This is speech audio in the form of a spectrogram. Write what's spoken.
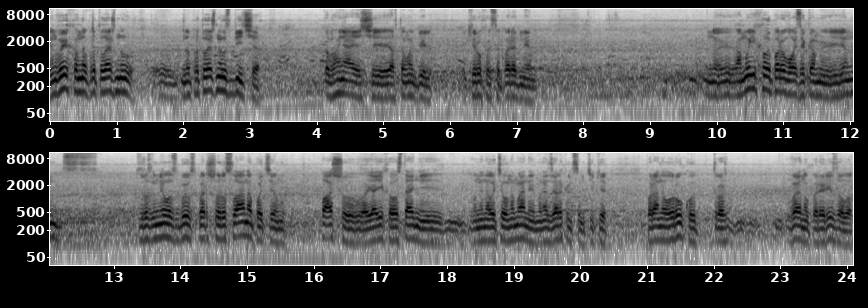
Він виїхав на протилежну е, на протилежне узбіччя, обганяючи автомобіль, який рухався перед ним. Ну, а ми їхали паровозиками. і Він зрозуміло збив спершу Руслана, потім Пашу, а я їхав останній. Вони налетіли на мене, і мене дзеркальцем тільки поранило руку, вену перерізало.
